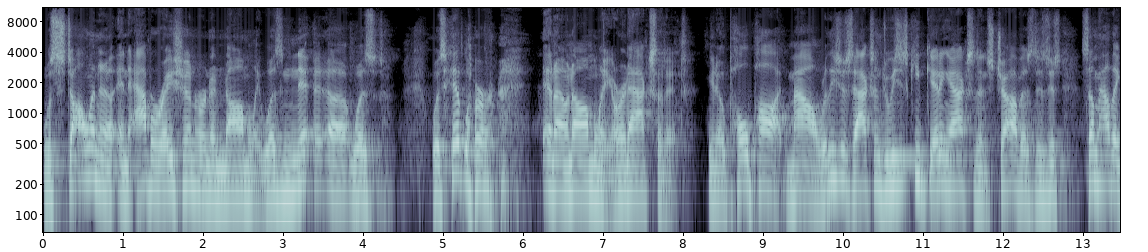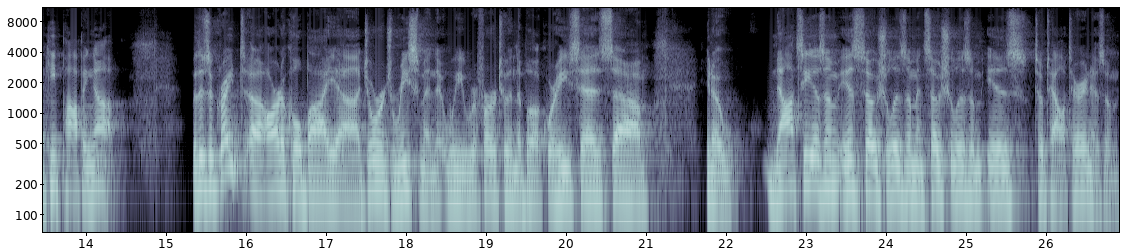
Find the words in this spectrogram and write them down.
Was Stalin a, an aberration or an anomaly? Was, uh, was, was Hitler an anomaly or an accident? You know, Pol Pot, Mao, were these just accidents? Do we just keep getting accidents? Chavez, does just somehow they keep popping up? But there's a great uh, article by uh, George Reisman that we refer to in the book where he says, um, you know, Nazism is socialism and socialism is totalitarianism.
